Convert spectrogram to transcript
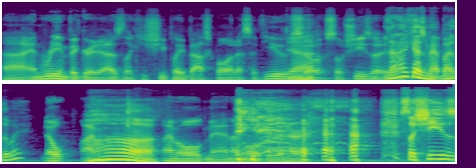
Uh, and reinvigorated as like she played basketball at SFU, Yeah. so so she's a Is that how you guys met, by the way? nope. I'm, Oh, I'm old man. I'm older than her. so she's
